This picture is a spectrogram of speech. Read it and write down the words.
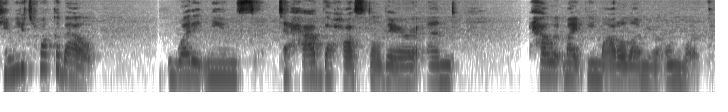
Can you talk about what it means to have the hostel there and how it might be modeled on your own work?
